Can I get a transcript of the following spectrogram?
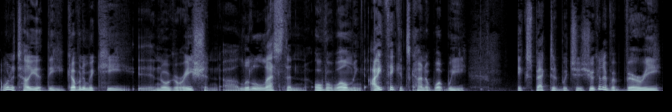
I want to tell you the Governor McKee inauguration, a little less than overwhelming. I think it's kind of what we expected, which is you're going to have a very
